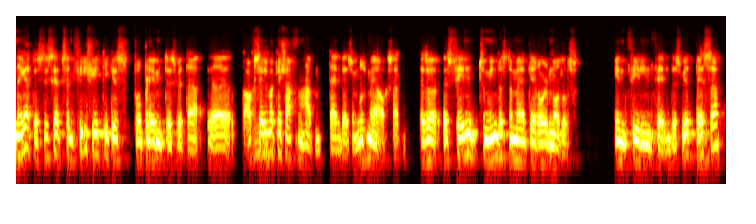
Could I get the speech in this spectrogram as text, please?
Naja, das ist jetzt ein vielschichtiges Problem, das wir da äh, auch mhm. selber geschaffen haben, teilweise, muss man ja auch sagen. Also es fehlen zumindest einmal die Role Models in vielen Fällen. Das wird besser,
